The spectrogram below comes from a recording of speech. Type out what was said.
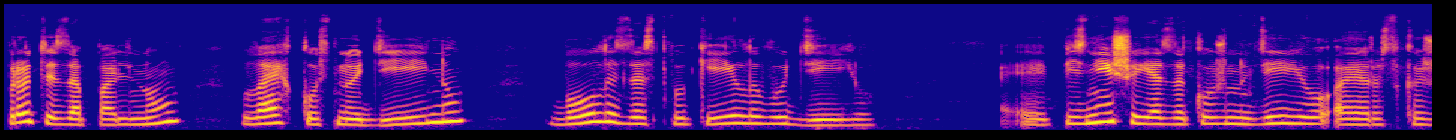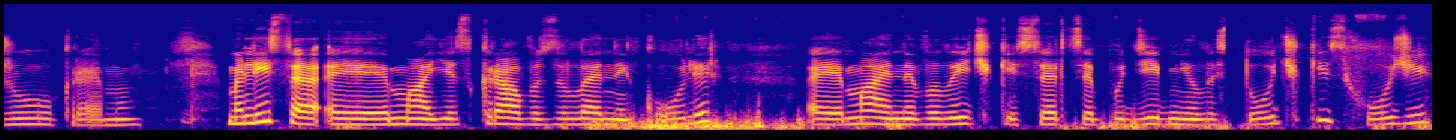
протизапальну, легкоснодійну, болезаспокійливу дію. Е, Пізніше я за кожну дію е, розкажу окремо. Меліса е, має яскраво-зелений колір, е, має невеличкі серцеподібні листочки, схожі,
